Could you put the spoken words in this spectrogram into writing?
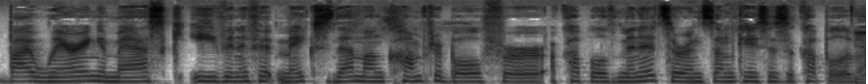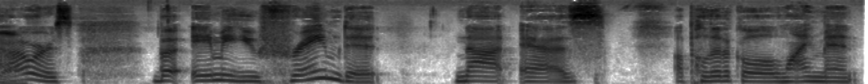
by wearing a mask, even if it makes them uncomfortable for a couple of minutes or in some cases a couple of Yeah. hours. But Amy, you framed it not as a political alignment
